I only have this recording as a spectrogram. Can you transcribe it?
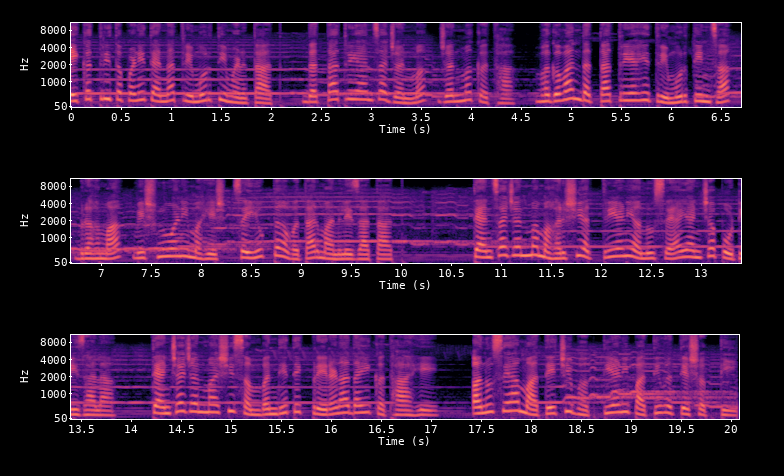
एकत्रितपणे त्यांना त्रिमूर्ती म्हणतात. दत्तात्रेयांचा जन्म जन्मकथा भगवान दत्तात्रेय हे त्रिमूर्तींचा ब्रह्मा विष्णू आणि महेश संयुक्त अवतार मानले जातात. त्यांचा जन्म महर्षी अत्री आणि अनुसया यांच्या पोटी झाला. त्यांच्या जन्माशी संबंधित एक प्रेरणादायी कथा आहे. अनुसया मातेची भक्ती आणि पातिव्रत्य शक्ती.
